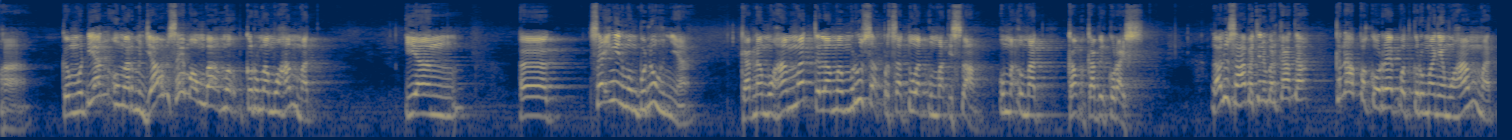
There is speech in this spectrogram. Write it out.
Nah, kemudian Umar menjawab saya mau ke rumah Muhammad yang uh, saya ingin membunuhnya karena Muhammad telah merusak persatuan umat Islam, umat-umat kafir Quraisy. Lalu sahabat ini berkata, kenapa kau repot ke rumahnya Muhammad?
